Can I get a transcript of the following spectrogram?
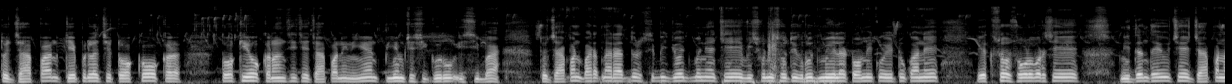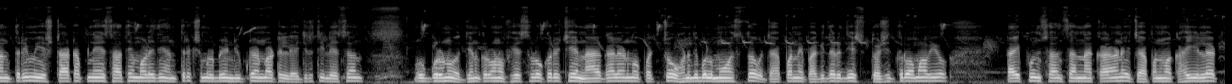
તો જાપાન કેપિટલ છે ટોકો ટોકિયો કરન્સી છે જાપાનની નિયન પીએમ છે શિગુરુ ઇશિબા. તો જાપાન ભારતના રાજદ્રોષી જોજ બન્યા છે, વિશ્વની સૌથી વૃદ્ધ મહિલા ટોમિકો એટુકાને એકસો સોળ વર્ષે નિધન થયું છે. જાપાન અંતરિમ સ્ટાર્ટઅપને સાથે મળીને અંતરિક્ષ મળબે ન્યુટ્રન માટે લેઝરથી લેસન ઉપગ્રહનું અધ્યયન કરવાનો ફેસલો કર્યો છે. નાગાલેન્ડમાં પચ્ચો હણદિબલ મહોત્સવ જાપાનને ભાગીદારી દેશ ઘોષિત કરવામાં આવ્યો. ટાઇફૂન સાંસાનના કારણે જાપાનમાં કાહી એલર્ટ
